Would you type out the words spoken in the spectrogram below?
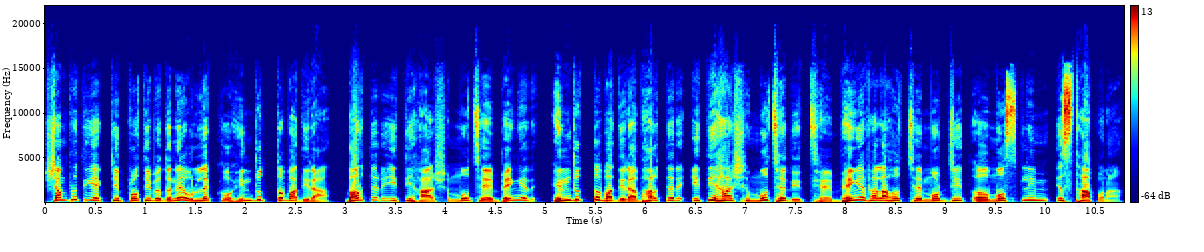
সাম্প্রতিক একটি প্রতিবেদনে উল্লেখ্য হিন্দুত্ববাদীরা ভারতের ইতিহাস মুছে ভেঙে, হিন্দুত্ববাদীরা ভারতের ইতিহাস মুছে দিচ্ছে, ভেঙে ফেলা হচ্ছে মসজিদ ও মুসলিম স্থাপনা।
